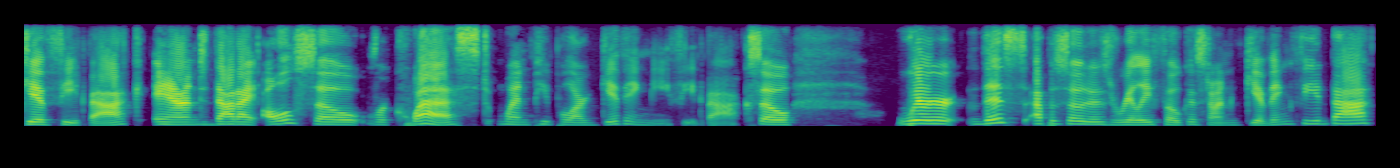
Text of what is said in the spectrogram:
give feedback and that I also request when people are giving me feedback. So, where this episode is really focused on giving feedback,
